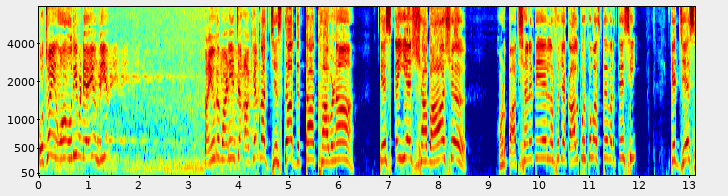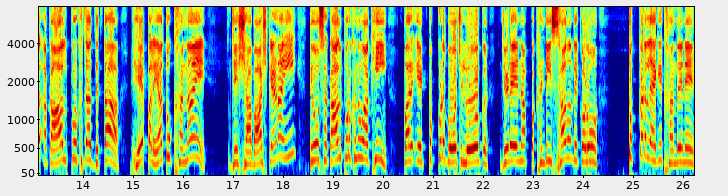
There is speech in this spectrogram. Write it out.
ਉਥੋਂ ਹੀ ਉਹ- ਉਹਦੀ ਵਡਿਆਈ ਹੁੰਦੀ ਹੈ ਤਾਈਓ ਤੇ ਬਾਣੀ ਚ ਆਖਿਆ ਨਾ, ਜਿਸ ਦਾ ਦਿੱਤਾ ਖਾਵਣਾ, ਤਿਸ ਕਹੀਏ ਸ਼ਾਬਾਸ਼। ਹੁਣ ਪਾਤਸ਼ਾਹ ਨੇ ਤੇ ਇਹ ਲਫ਼ਜ਼ ਅਕਾਲ ਪੁਰਖ ਵਾਸਤੇ ਵਰਤੇ ਸੀ ਕਿ ਜਿਸ ਅਕਾਲ ਪੁਰਖ ਦਾ ਦਿੱਤਾ, ਹੇ ਭਲਿਆ ਤੂੰ ਖਾਨਾ ਏ। ਜੇ ਸ਼ਾਬਾਸ਼ ਕਹਿਣਾ ਈ, ਤੇ ਉਸ ਅਕਾਲ ਪੁਰਖ ਨੂੰ ਆਖੀ, ਪਰ ਇਹ ਟੁੱਕੜ ਬੋਚ ਲੋਕ ਜਿਹੜੇ ਇਹਨਾਂ ਪਖੰਡੀ ਸਾਧਾਂ ਦੇ ਕੋਲੋਂ ਟੁੱਕੜ ਲੈ ਕੇ ਖਾਂਦੇ ਨੇ,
